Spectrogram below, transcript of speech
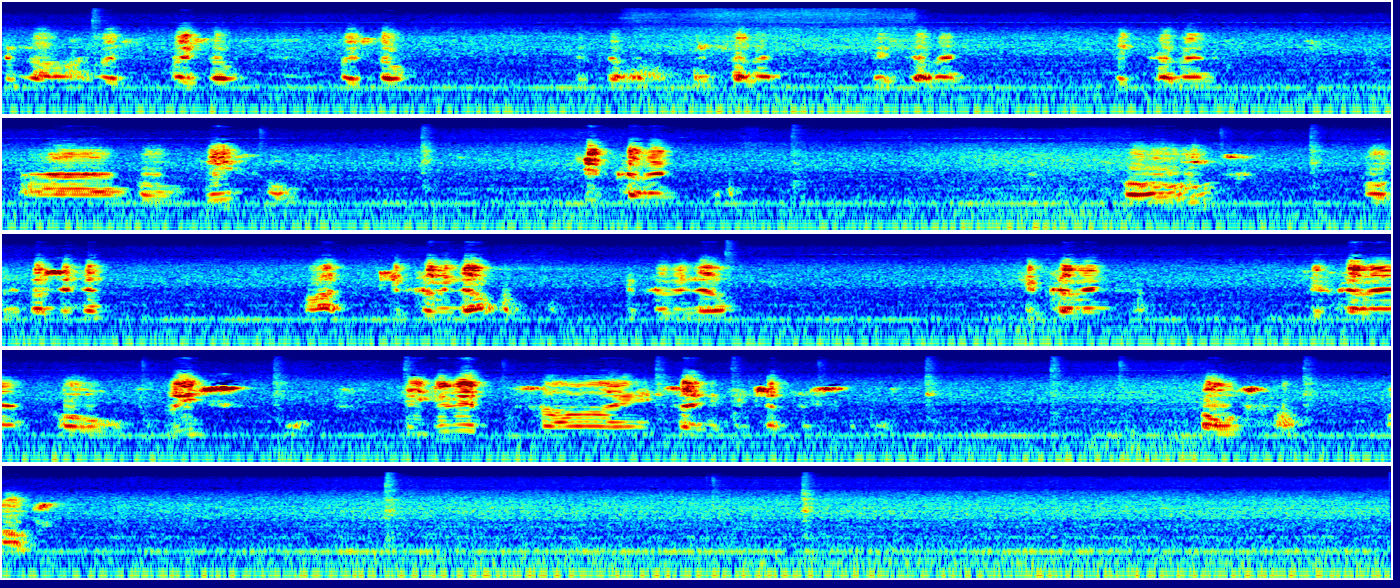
这个会会收会收。Coming, keep coming. Uh, hold, please, hold. Keep coming. Hold. Hold it for a second. Alright, keep coming down. Keep coming down. Keep coming. Keep coming. Hold, please. Can you give me a side, side pinch up, please? Hold. Hold.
